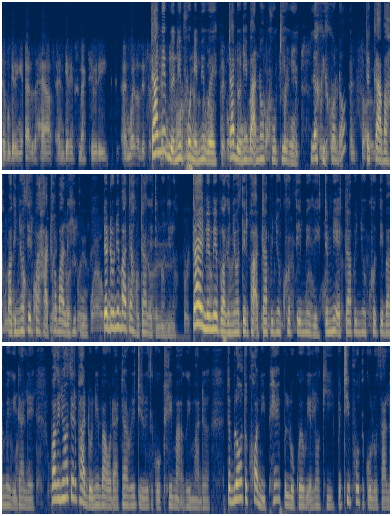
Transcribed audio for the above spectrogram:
people getting out of the house and getting some activity. And whether this is တာနေဘလနေဖို့နေမြဝဲတာဒိုနေဘာနောခိုကီကိုလက်ခိခောဒတကဘာပါကညောတိဖာဟာထောပါလဟိပူတဒိုနေဘာတာဟူတာကေတနော်နေလောတိုင်မေမေပွားကညောတိဖာအတပညုခိုတိမေကြီးတမေအတပညုခိုတိပါမေကြီးဒါလေပွားကညောတိဖာဒိုနေဘာဝဒါတာရီတီရီကိုခလိမာဂေမာဒတဘလောတခော့နေဖဲပလုကွဲဝီအလော်ကီပတိဖို့တကိုလိုစားလ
